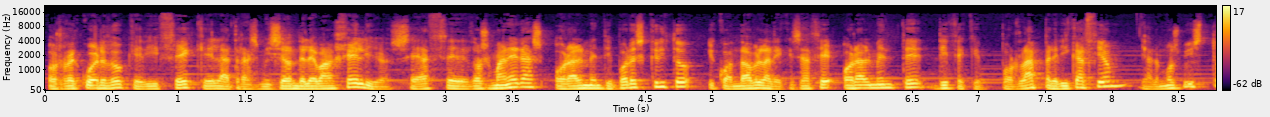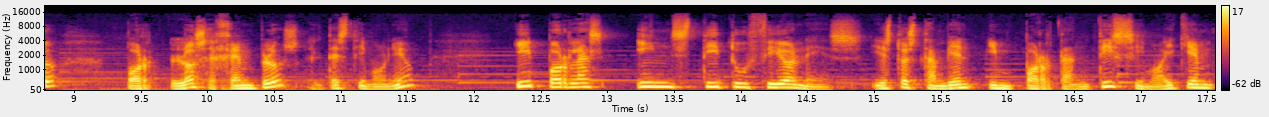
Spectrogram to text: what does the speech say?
os recuerdo que dice que la transmisión del Evangelio se hace de dos maneras, oralmente y por escrito, y cuando habla de que se hace oralmente, dice que por la predicación, ya lo hemos visto, por los ejemplos, el testimonio, y por las instituciones. Y esto es también importantísimo. Hay quien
